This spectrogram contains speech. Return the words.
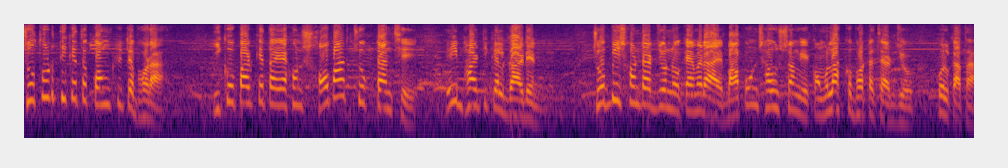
চতুর্দিকে তো কংক্রিটে ভরা। ইকো পার্কে তাই এখন সবার চোখ টানছে এই ভার্টিক্যাল গার্ডেন। চব্বিশ ঘণ্টার জন্য ক্যামেরায় বাপন সাহুর সঙ্গে কমলাক্ষ ভট্টাচার্য, কলকাতা।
